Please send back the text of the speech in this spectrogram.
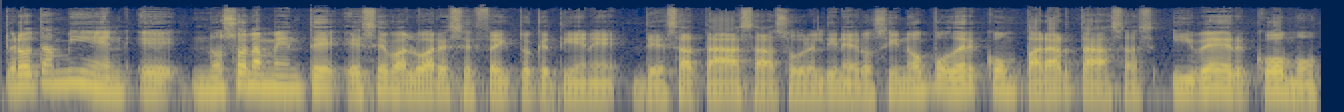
Pero también eh, no solamente es evaluar ese efecto que tiene de esa tasa sobre el dinero, sino poder comparar tasas y ver cómo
